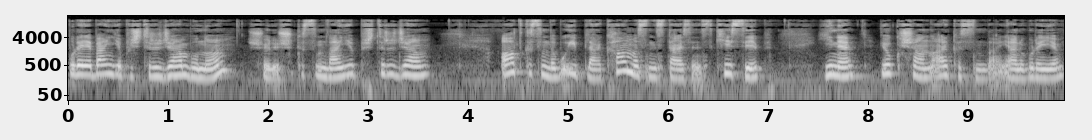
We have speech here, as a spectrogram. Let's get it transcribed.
buraya ben yapıştıracağım bunu. Şöyle şu kısımdan yapıştıracağım. Alt kısımda bu ipler kalmasın isterseniz kesip yine gökkuşağının arkasında yani burayı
